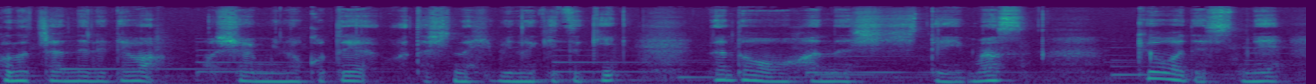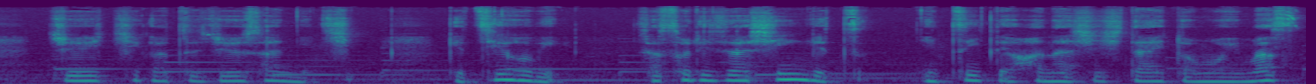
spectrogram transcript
このチャンネルでは星読みのことや私の日々の気づきなどをお話ししています。今日はですね11月13日月曜日さそり座新月についてお話ししたいと思います。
